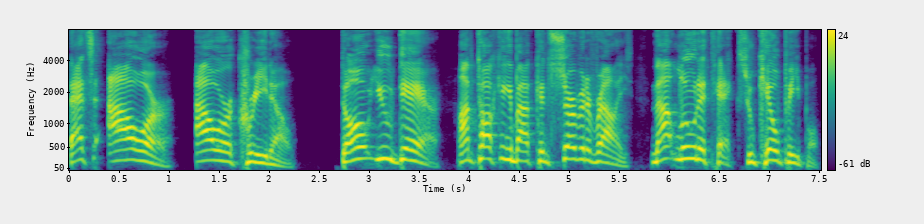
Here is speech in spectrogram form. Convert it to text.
That's our our credo. Don't you dare. I'm talking about conservative rallies, not lunatics who kill people.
